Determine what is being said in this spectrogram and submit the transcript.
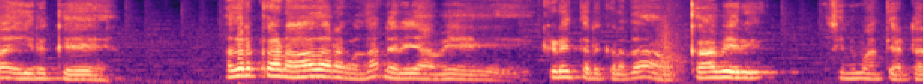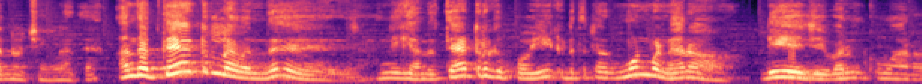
தான் இருக்குது அதற்கான ஆதாரங்கள் தான் நிறையாவே கிடைத்திருக்கிறதா காவேரி சினிமா தேட்டர்னு வச்சுங்களேன் அது. அந்த தேட்டரில் வந்து இன்னைக்கு அந்த தேட்டருக்கு போய் கிட்டத்தட்ட ஒரு மூணு மணி நேரம் டிஐஜி வருண்குமார்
